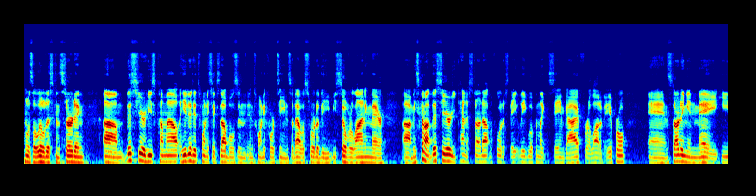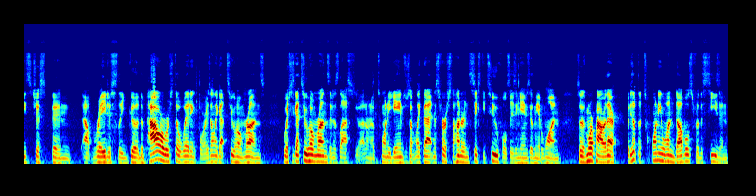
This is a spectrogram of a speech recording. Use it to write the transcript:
It was a little disconcerting. Um, this year he's come out. He did hit 26 doubles in, in 2014, so that was sort of the, the silver lining there. Um, he's come out this year. He kind of started out in the Florida State League looking like the same guy for a lot of April, and starting in May, he's just been outrageously good. The power we're still waiting for. He's only got two home runs, which he's got two home runs in his last, I don't know, 20 games or something like that. In his first 162 full season games, he only had one. So there's more power there. But he's up to 21 doubles for the season.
